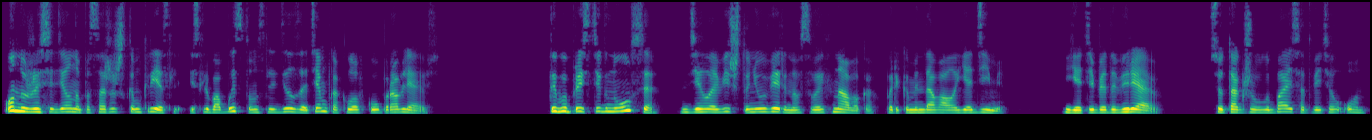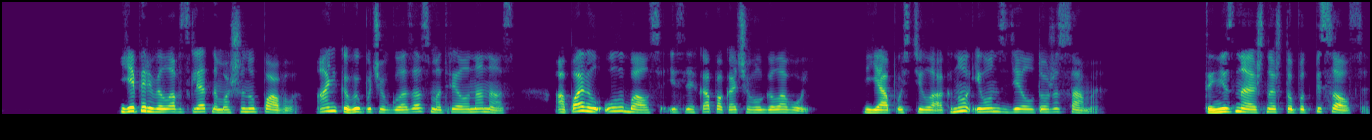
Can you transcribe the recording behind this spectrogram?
Он уже сидел на пассажирском кресле и с любопытством следил за тем, как ловко управляюсь. «Ты бы пристегнулся?» Делая вид, что не уверена в своих навыках, порекомендовала я Диме. «Я тебе доверяю», — все так же улыбаясь, ответил он. Я перевела взгляд на машину Павла. Анька, выпучив глаза, смотрела на нас, а Павел улыбался и слегка покачивал головой. Я опустила окно, и он сделал то же самое. «Ты не знаешь, на что подписался!»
